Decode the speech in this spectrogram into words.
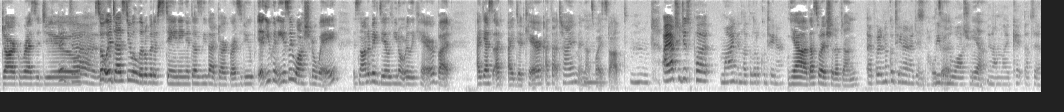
dark residue. it does. So it does do a little bit of staining. It does leave that dark residue. It, you can easily wash it away. It's not a big deal if you don't really care, but I guess I, I did care at that time, and that's why I Mhm. stopped. Mhm. I actually just put mine in like a little container. Yeah, that's what I should have done. I put it in a container and I just And leave it in the washer. Yeah. And I'm like, okay, that's it.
